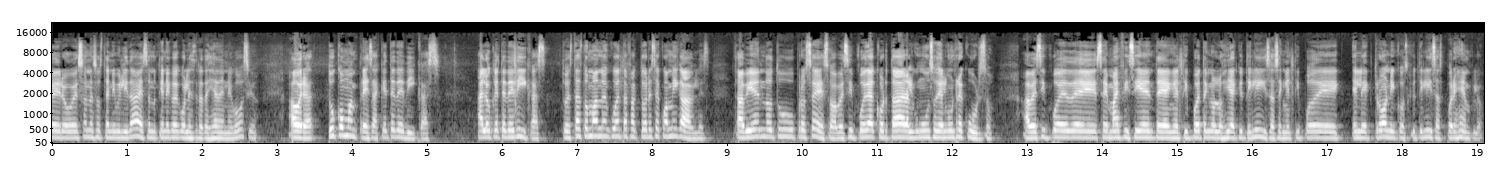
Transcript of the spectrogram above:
pero eso no es sostenibilidad, eso no tiene que ver con la estrategia de negocio. Ahora, tú como empresa, ¿qué te dedicas? A lo que te dedicas, tú estás tomando en cuenta factores ecoamigables, estás viendo tu proceso, a ver si puede acortar algún uso de algún recurso, a ver si puede ser más eficiente en el tipo de tecnología que utilizas, en el tipo de electrónicos que utilizas, por ejemplo.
